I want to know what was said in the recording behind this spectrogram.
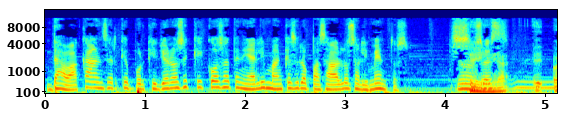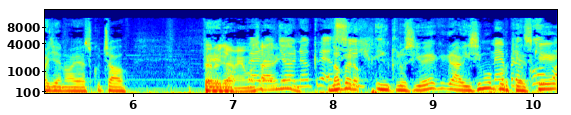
daba cáncer, que porque yo no sé qué cosa tenía el imán que se lo pasaba a los alimentos. Sí, mira, eh, oye, no había escuchado. Pero llamemos Pero a yo alguien. no creo, No, pero sí. inclusive gravísimo Me porque es que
